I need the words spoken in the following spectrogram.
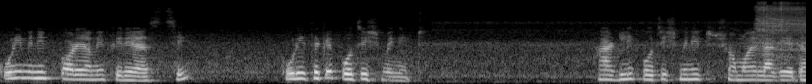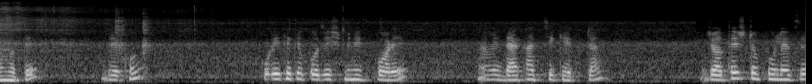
কুড়ি মিনিট পরে আমি ফিরে আসছি। কুড়ি থেকে পঁচিশ মিনিট। হার্ডলি পঁচিশ মিনিট সময় লাগে এটা হতে। দেখুন কুড়ি থেকে পঁচিশ মিনিট পরে আমি দেখাচ্ছি কেকটা যথেষ্ট ফুলেছে।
